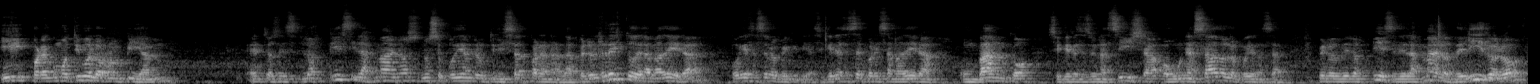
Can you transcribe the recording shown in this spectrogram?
y por algún motivo lo rompían. Entonces, los pies y las manos no se podían reutilizar para nada, pero el resto de la madera podías hacer lo que querías. Si querías hacer con esa madera un banco, si querías hacer una silla o un asado, lo podías hacer. Pero de los pies y de las manos del ídolo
